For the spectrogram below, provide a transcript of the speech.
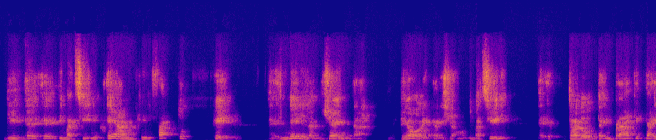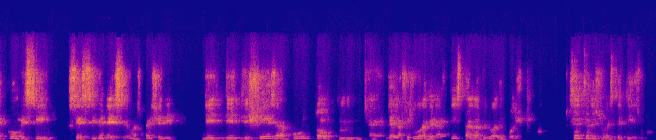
di, eh, eh, di Mazzini e anche il fatto che eh, nella vicenda teorica diciamo, di Mazzini eh, tradotta in pratica è come si, se si vedesse una specie di, di, di discesa appunto mh, eh, della figura dell'artista alla figura del politico, senza nessun estetismo,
